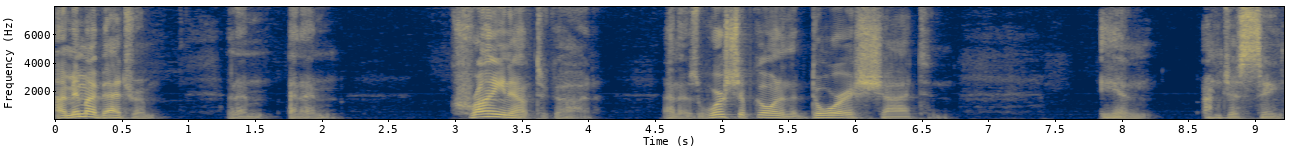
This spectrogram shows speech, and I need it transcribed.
I'm in my bedroom and I'm and I'm crying out to God. And there's worship going and the door is shut and and I'm just saying,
